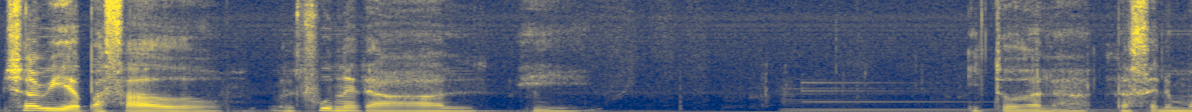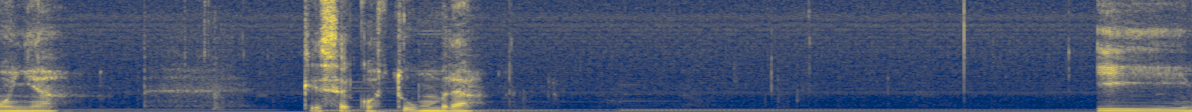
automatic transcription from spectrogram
ya había pasado el funeral y, y toda la, ceremonia que se acostumbra. Y,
